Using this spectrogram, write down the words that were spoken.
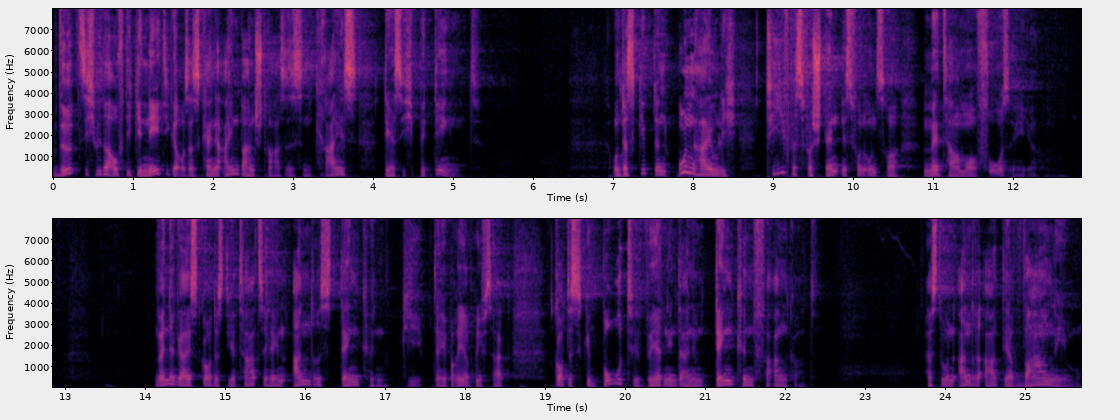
wirkt sich wieder auf die Genetik aus. Das ist keine Einbahnstraße, das ist ein Kreis, der sich bedingt. Und das gibt ein unheimlich tiefes Verständnis von unserer Metamorphose hier. wenn der Geist Gottes dir tatsächlich ein anderes Denken gibt, der Hebräerbrief sagt, Gottes Gebote werden in deinem Denken verankert, hast du eine andere Art der Wahrnehmung,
